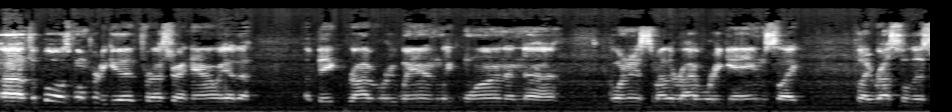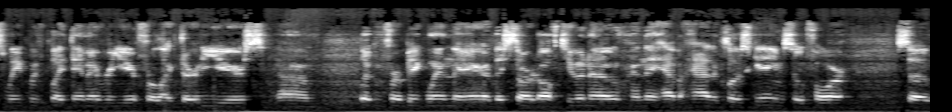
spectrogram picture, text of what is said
Uh, football is going pretty good for us right now. We had a, a big rivalry win week one, and uh, going into some other rivalry games like play Russell this week. We've played them every year for like 30 years. Um, looking for a big win there. They started off 2 and 0, and they haven't had a close game so far. So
